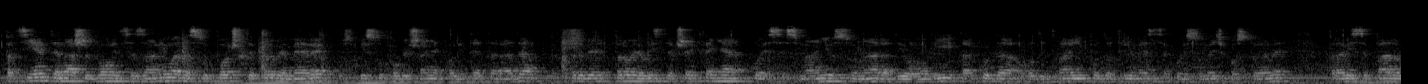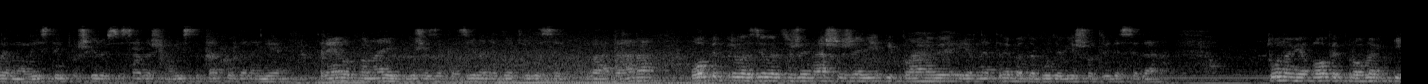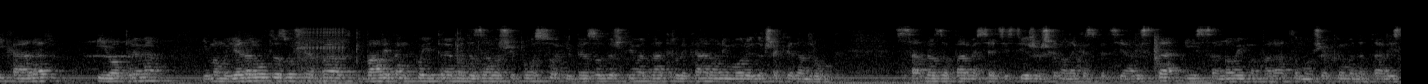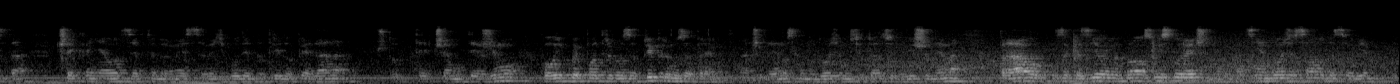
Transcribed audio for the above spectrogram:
pacijente naše bolnice zanima da su počete prve mere u smislu poboljšanja kvaliteta rada. Prve, prve liste čekanja koje se smanjuju su na radiologiji, tako da od 2,5 do 3 meseca koje su već postojale, pravi se paralelna lista i proširuje se sadašnja lista, tako da nam je trenutno najduže zakazivanje do 32 dana, opet prevazilaze naše želje i planove, jer ne treba da bude više od 30 dana. Tu nam je opet problem i kadar i oprema. Imamo jedan ultrazvučni aparat, validan koji treba da završi posao i bez obzira što ima dva, tri lekara, oni moraju da čekaju jedan drugog. Sada za par meseci stiže još jedna neka specijalista i sa novim aparatom očekujemo da ta lista čekanja od septembra meseca već bude do 3 do 5 dana, što te, čemu težimo, koliko je potrebno za pripremu za pregled. Znači da jednostavno dođemo u situaciju da više nema pravo zakazivanja u pravom smislu reči, nego pacijent dođe samo da se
